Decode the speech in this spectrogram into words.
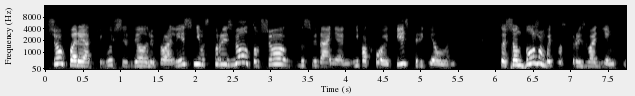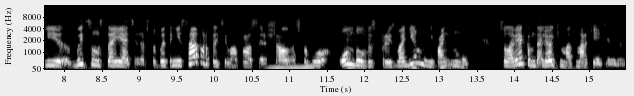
все в порядке, вы все сделали правильно. Если не воспроизвел, то все, до свидания, не подходит, кейс переделываем. То есть он должен быть воспроизводим и быть самостоятельно, чтобы это не саппорт эти вопросы решал, а чтобы он был воспроизводим не, ну, человеком далеким от маркетинга.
